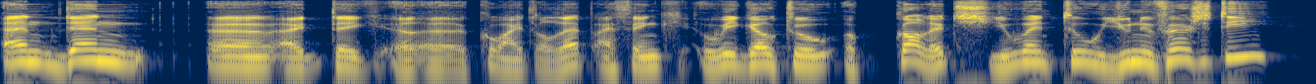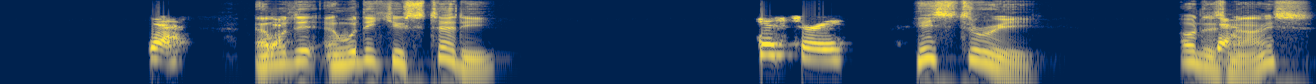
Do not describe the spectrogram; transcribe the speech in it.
And then uh, I take uh, uh, quite a lap. I think we go to a college. You went to university, yes. and what did and what did you study? History. History. Oh, that's Yeah. nice.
